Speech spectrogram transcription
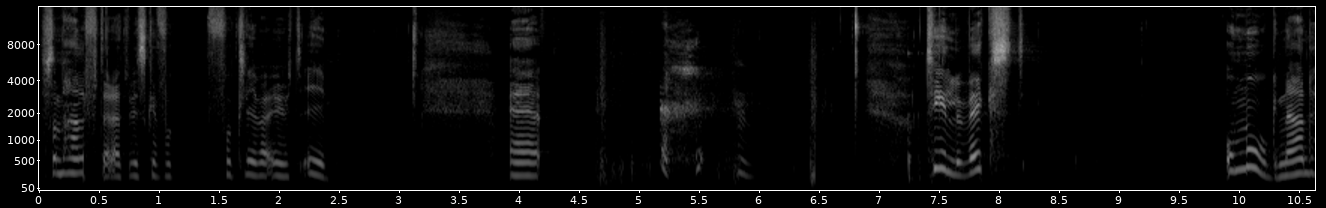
som han efter att vi ska få, få kliva ut i. Eh. Tillväxt och mognad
